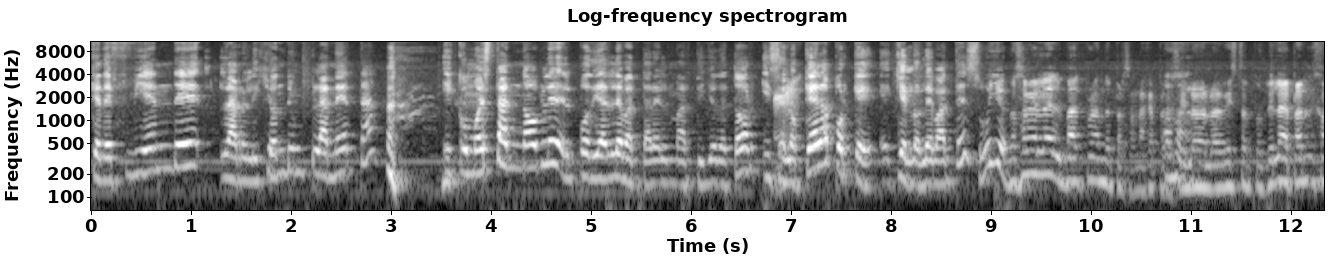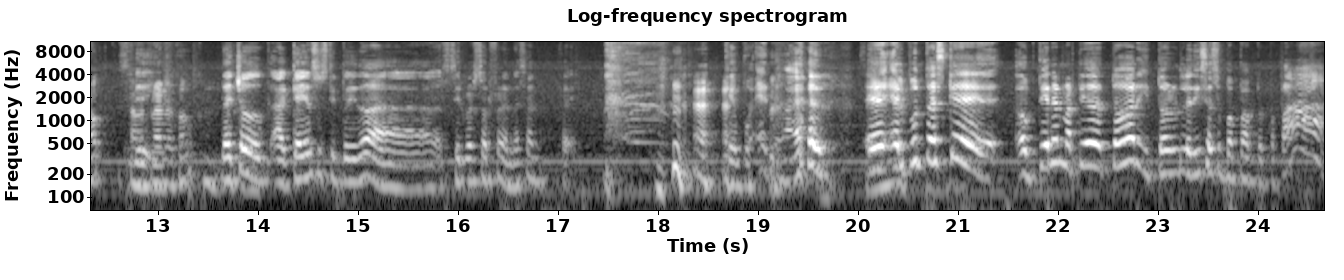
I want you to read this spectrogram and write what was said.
que defiende la religión de un planeta. Y como es tan noble, él podía levantar el martillo de Thor. Y se lo queda porque eh, quien lo levante es suyo. No sabía el background del personaje, pero Ajá. sí lo, lo he visto. Pues vi la de Planet Hulk. ¿Sabes Sí. Planet Hulk? De hecho, a que hayan sustituido a Silver Surfer en esa. fue- Qué bueno. ¿eh? Eh, el punto es que obtiene el martillo de Thor y Thor le dice a su papá, papá.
